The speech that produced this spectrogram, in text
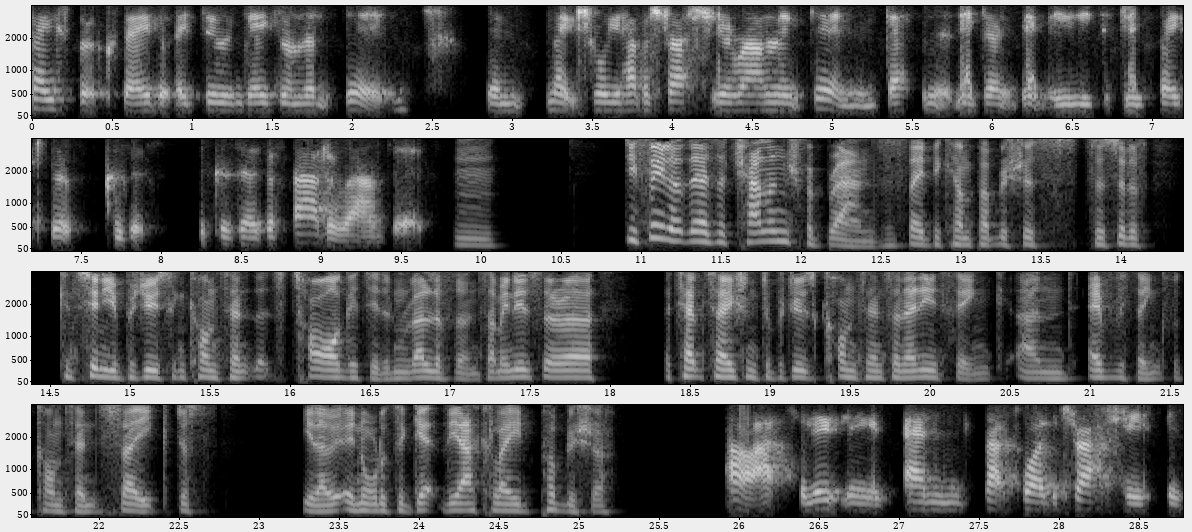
Facebook, say, but they do engage on LinkedIn, then make sure you have a strategy around LinkedIn. And definitely don't think that you need to do Facebook because it's because there's a fad around it. Mm. Do you feel that there's a challenge for brands as they become publishers to sort of continue producing content that's targeted and relevant? I mean, is there a, a temptation to produce content on anything and everything for content's sake, just you know, in order to get the accolade publisher? Oh, absolutely, and that's why the strategy is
